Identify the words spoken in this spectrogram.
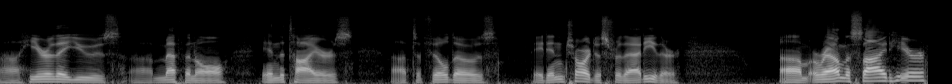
Uh, here they use uh, methanol in the tires uh, to fill those. They didn't charge us for that either. Um, around the side here,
